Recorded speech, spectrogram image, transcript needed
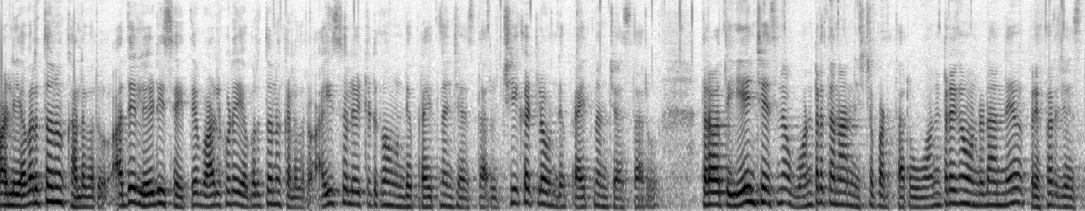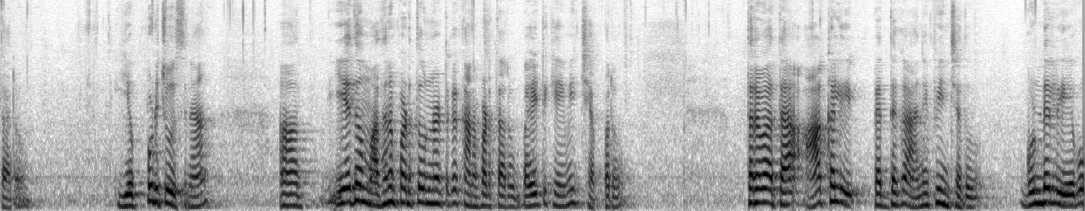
వాళ్ళు ఎవరితోనూ కలవరు. అదే లేడీస్ అయితే వాళ్ళు కూడా ఎవరితోనూ కలవరు. ఐసోలేటెడ్గా ఉండే ప్రయత్నం చేస్తారు. చీకట్లో ఉండే ప్రయత్నం చేస్తారు. తర్వాత ఏం చేసినా ఒంటరితనాన్ని ఇష్టపడతారు. ఒంటరిగా ఉండడాన్నే ప్రిఫర్ చేస్తారు. ఎప్పుడు చూసినా ఏదో మదన పడుతూ ఉన్నట్టుగా కనపడతారు. బయటికి ఏమీ చెప్పరు. తర్వాత ఆకలి పెద్దగా అనిపించదు. గుండెలు ఏవో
